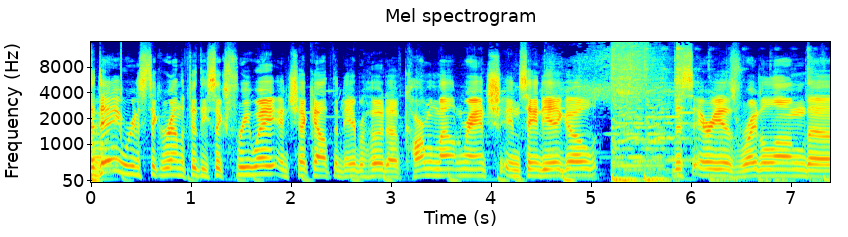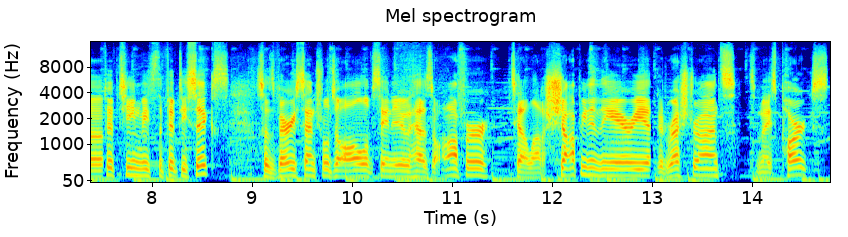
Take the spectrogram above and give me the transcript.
Today we're gonna stick around the 56 freeway and check out the neighborhood of Carmel Mountain Ranch in San Diego. This area is right along the 15 meets the 56, so it's very central to all of San Diego has to offer. It's got a lot of shopping in the area, good restaurants, some nice parks,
